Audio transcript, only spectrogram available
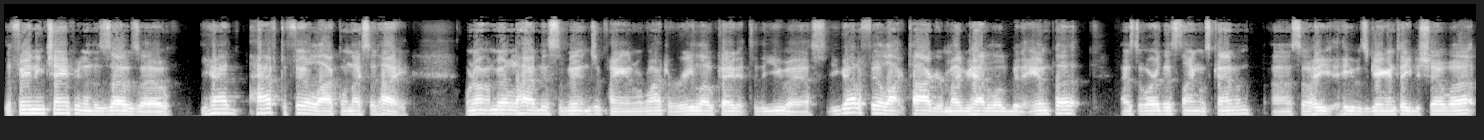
defending champion of the Zozo. You had have to feel like when they said, "Hey, we're not going to be able to have this event in Japan. We're going to have to relocate it to the U.S. You got to feel like Tiger maybe had a little bit of input as to where this thing was coming. Uh, so he he was guaranteed to show up,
